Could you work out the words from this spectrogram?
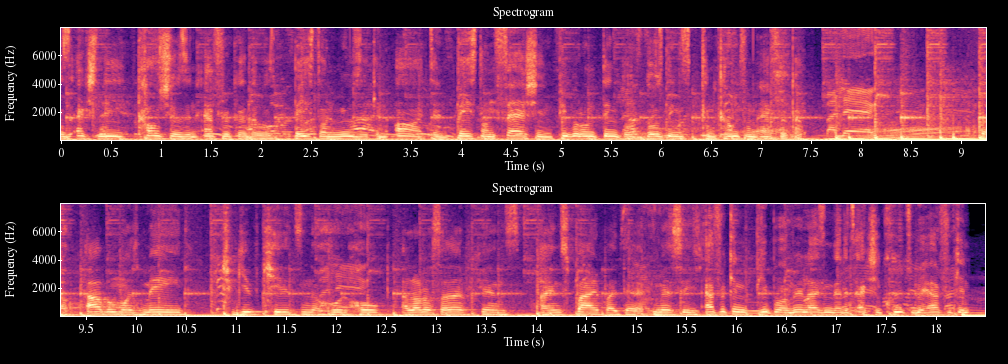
was actually cultures in Africa that was based on music and art and based on fashion. People don't think those, those things can come from Africa. The album was made to give kids in the hood hope. A lot of South Africans are inspired by that message. African people are realizing that it's actually cool to be African.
